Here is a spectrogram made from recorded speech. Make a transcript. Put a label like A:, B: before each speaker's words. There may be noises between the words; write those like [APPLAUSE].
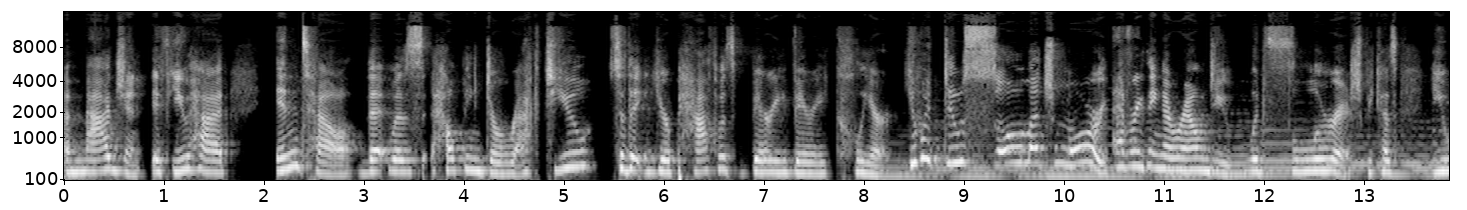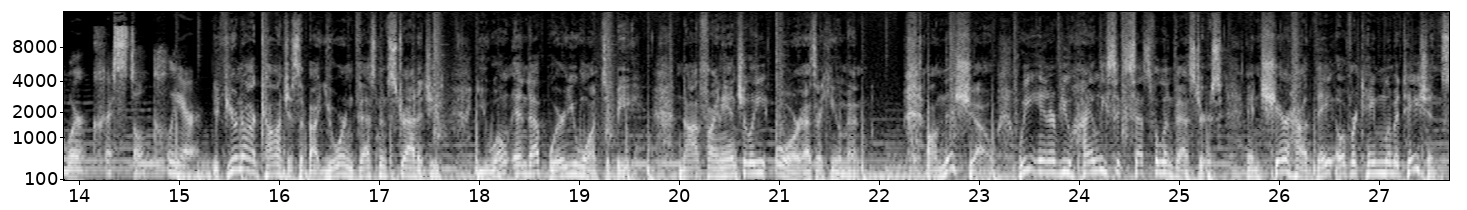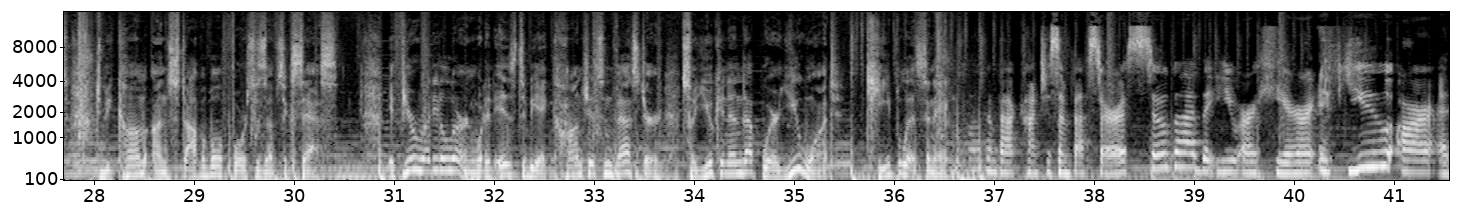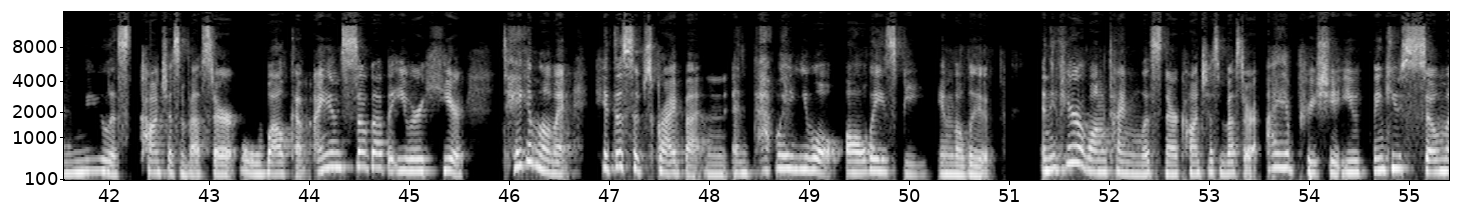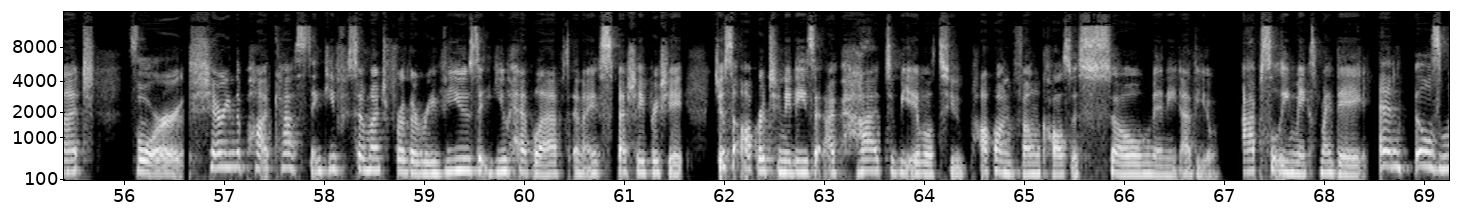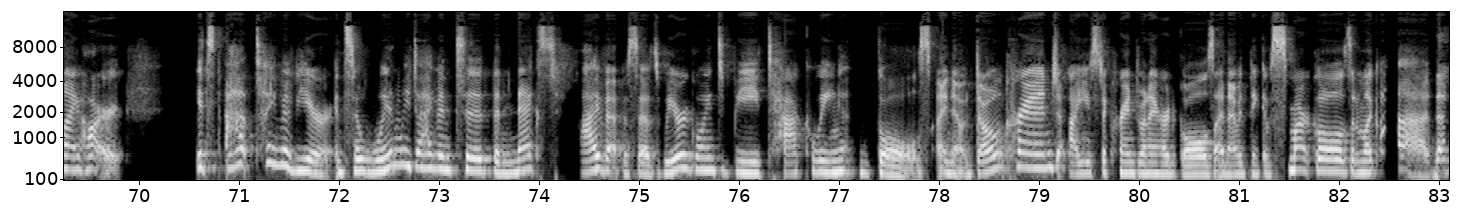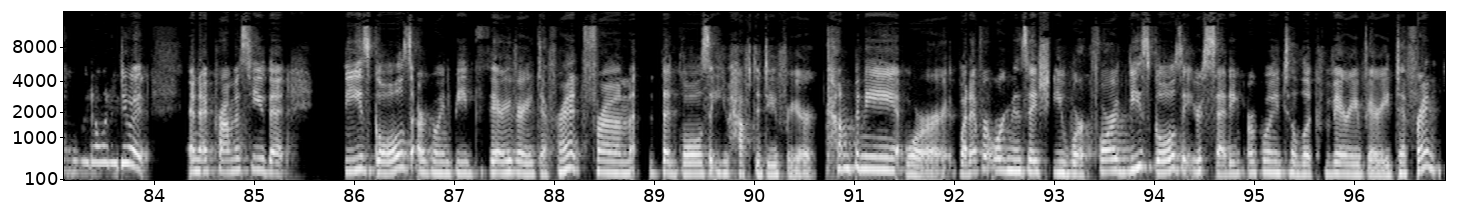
A: imagine if you had intel that was helping direct you so that your path was very, very clear. You would do so much more. Everything around you would flourish because you were crystal clear.
B: If you're not conscious about your investment strategy, you won't end up where you want to be, not financially or as a human. On this show, we interview highly successful investors and share how they overcame limitations to become unstoppable forces of success. If you're ready to learn what it is to be a conscious investor so you can end up where you want, keep listening.
A: Welcome back, Conscious Investor. So glad that you are here. If you are a new conscious investor, welcome. I am so glad that you are here. Take a moment, hit the subscribe button, and that way you will always be in the loop. And if you're a longtime listener, conscious investor, I appreciate you. Thank you so much for sharing the podcast. Thank you so much for the reviews that you have left. And I especially appreciate just the opportunities that I've had to be able to pop on phone calls with so many of you. Absolutely makes my day and fills my heart. It's that time of year. And so when we dive into the next five episodes, we are going to be tackling goals. I know, don't cringe. I used to cringe when I heard goals and I would think of SMART goals. And I'm like, ah, no, we don't want to do it. And I promise you that these goals are going to be very, very different from the goals that you have to do for your company or whatever organization you work for. These goals that you're setting are going to look very, very different.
